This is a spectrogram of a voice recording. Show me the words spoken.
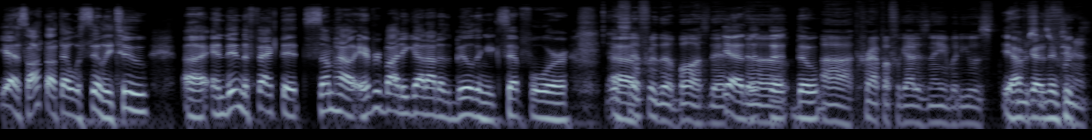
yeah, so I thought that was silly too. Uh, and then the fact that somehow everybody got out of the building except for. Uh, except for the boss. That, yeah, the. the, the uh, crap, I forgot his name, but he was. Yeah, I forgot his name friend. too.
